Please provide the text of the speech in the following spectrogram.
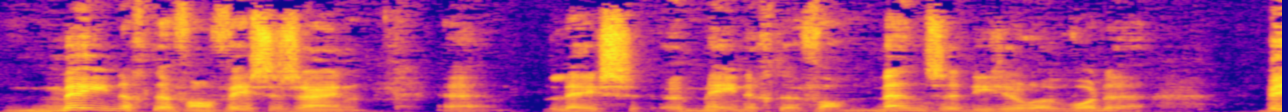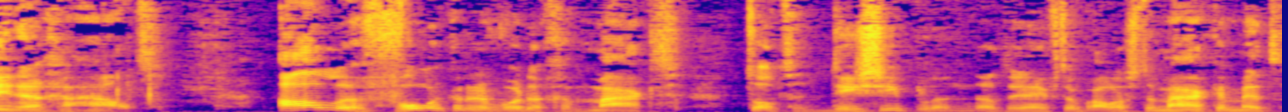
menigte van vissen zijn. Eh, lees een menigte van mensen die zullen worden binnengehaald. Alle volkeren worden gemaakt tot discipelen. Dat heeft ook alles te maken met,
